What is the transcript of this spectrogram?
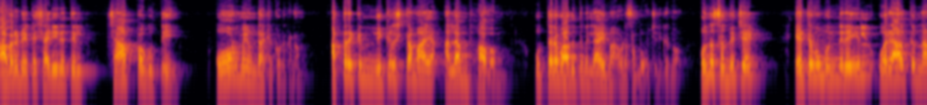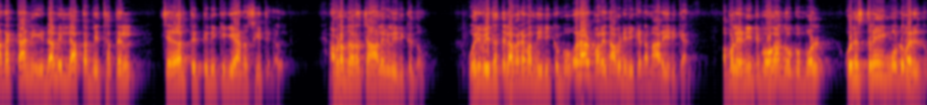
അവരുടെയൊക്കെ ശരീരത്തിൽ ചാപ്പകുത്തി ഓർമ്മയുണ്ടാക്കി കൊടുക്കണം. അത്രയ്ക്കും നികൃഷ്ടമായ അലംഭാവം ഉത്തരവാദിത്വമില്ലായ്മ അവിടെ സംഭവിച്ചിരിക്കുന്നു. ഒന്ന് ശ്രദ്ധിച്ചേ ഏറ്റവും മുൻനിരയിൽ ഒരാൾക്ക് നടക്കാൻ ഇടമില്ലാത്ത വിധത്തിൽ ചേർത്തിട്ടിരിക്കുകയാണ് സീറ്റുകൾ. അവിടെ നിറച്ച ആളുകൾ ഇരിക്കുന്നു. ഒരു വിധത്തിൽ അവരെ വന്ന് ഇരിക്കുമ്പോൾ ഒരാൾ പറയുന്നു അവിടെ ഇരിക്കേണ്ട മാറിയിരിക്കാൻ. അപ്പോൾ എണീറ്റ് പോകാൻ നോക്കുമ്പോൾ ഒരു സ്ത്രീ ഇങ്ങോട്ട് വരുന്നു.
